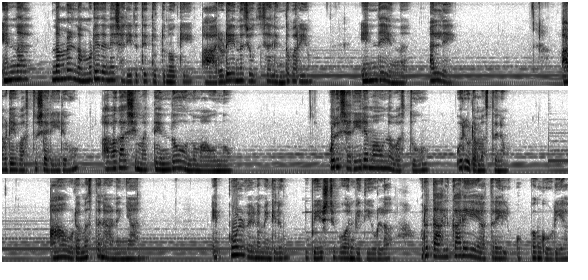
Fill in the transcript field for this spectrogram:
എന്നാൽ നമ്മൾ നമ്മുടെ തന്നെ ശരീരത്തെ തൊട്ടുനോക്കി ആരുടെ എന്ന് ചോദിച്ചാൽ എന്തു പറയും? എന്റെ എന്ന് അല്ലേ? അവിടെ വസ്തു ശരീരവും അവകാശി മറ്റെന്തോ ഒന്നുമാവുന്നു. ഒരു ശരീരമാവുന്ന വസ്തുവും ഒരു ഉടമസ്ഥനും. ആ ഉടമസ്ഥനാണ് ഞാൻ. എപ്പോൾ വേണമെങ്കിലും ഉപേക്ഷിച്ചു പോകാൻ വിധിയുള്ള ഒരു താൽക്കാലിക യാത്രയിൽ ഒപ്പം കൂടിയ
